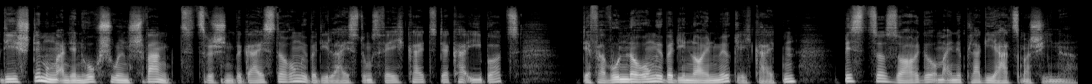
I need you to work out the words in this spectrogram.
Die Stimmung an den Hochschulen schwankt zwischen Begeisterung über die Leistungsfähigkeit der KI-Bots, der Verwunderung über die neuen Möglichkeiten bis zur Sorge um eine Plagiatsmaschine.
